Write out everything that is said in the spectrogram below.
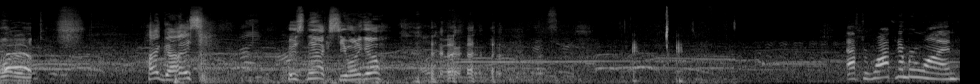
What an... Hi, guys. Who's next? You want to go? After walk number one,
